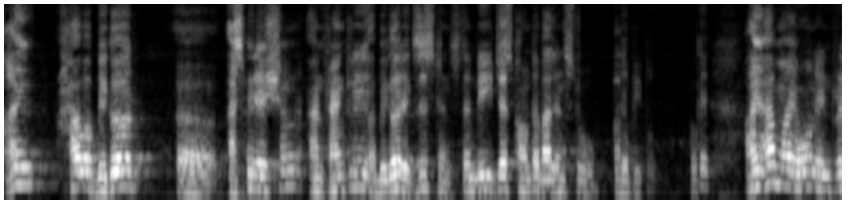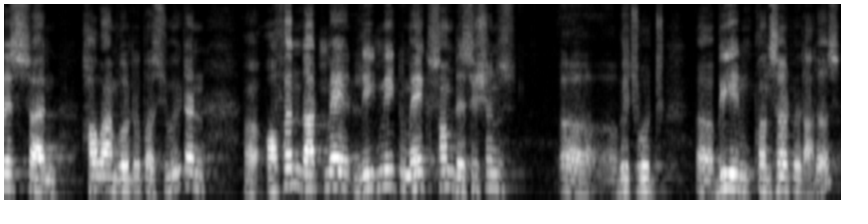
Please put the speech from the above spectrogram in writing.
I have a bigger uh, aspiration and frankly a bigger existence than be just counterbalance to other people. Okay? I have my own interests and how I'm going to pursue it and uh, often that may lead me to make some decisions uh, which would uh, be in concert with others.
